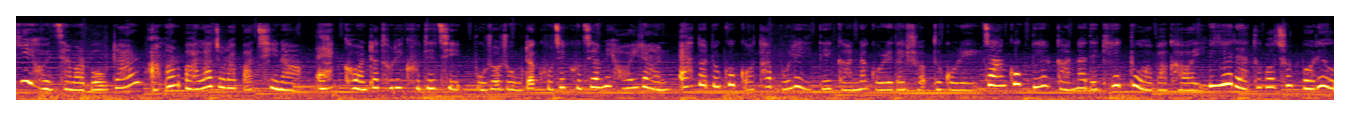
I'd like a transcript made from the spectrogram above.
কি হয়েছে আমার বউটার? আমার বালা জোড়া পাচ্ছি না। এক ঘণ্টা ধরে খুঁজেছি পুরো রুমটা খুঁজে খুঁজে আমি হয়রান। এতটুকু কথা বলে তে কান্না করে দেয় শব্দ করে। জাঙ্কুক তের কান্না দেখে একটু অবাক হয়। বিয়ের এত বছর পরেও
